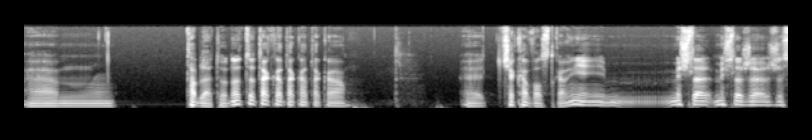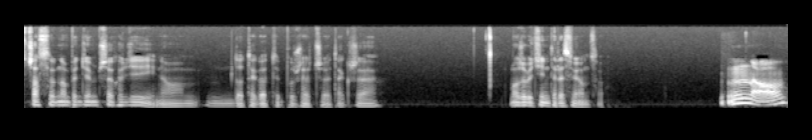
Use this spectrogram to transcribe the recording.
um, tabletu. No to taka, taka, taka E, ciekawostka. Nie, nie, myślę, myślę że, że z czasem no, będziemy przechodzili no, do tego typu rzeczy, także może być interesująco. No.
